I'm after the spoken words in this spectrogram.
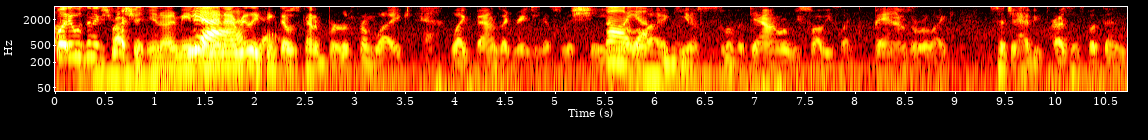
but it was an expression, you know what I mean? Yeah, and, and I really yeah. think that was kind of birthed from like like bands like Rage Against the Machine Oh, or yeah. like Mhm. you know System of a Down, where we saw these like bands that were like such a heavy presence, but then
